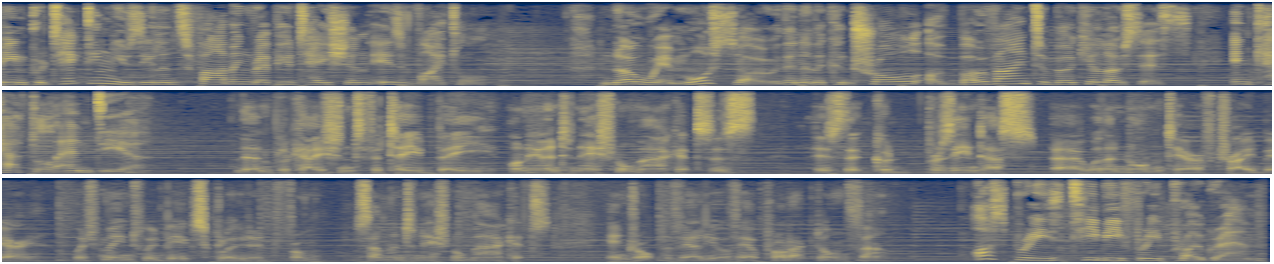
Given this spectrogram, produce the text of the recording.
mean protecting New Zealand's farming reputation is vital. Nowhere more so than in the control of bovine tuberculosis in cattle and deer. The implications for TB on our international markets is is that could present us uh, with a non-tariff trade barrier, which means we'd be excluded from some international markets and drop the value of our product on farm. OSPRI's TB-free program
